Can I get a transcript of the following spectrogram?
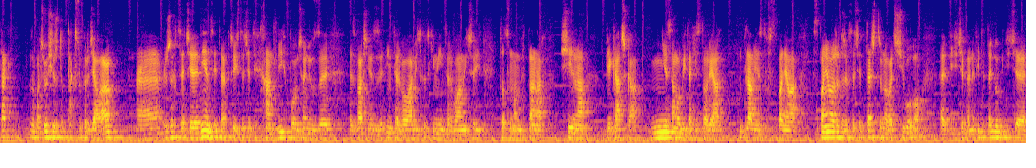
tak, zobaczyłyście, że to tak super działa, e, że chcecie więcej, tak? Czyli chcecie tych handli w połączeniu z, z właśnie z interwałami, z krótkimi interwałami, czyli to, co mamy w planach, silna biegaczka, niesamowita historia. Dla mnie jest to wspaniała, wspaniała rzecz, że chcecie też trenować siłowo. E, Widzicie benefity tego, widzicie,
